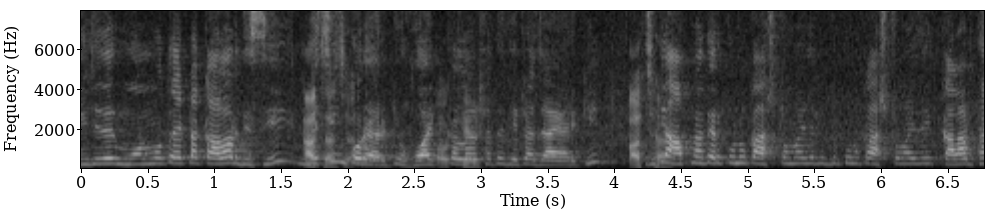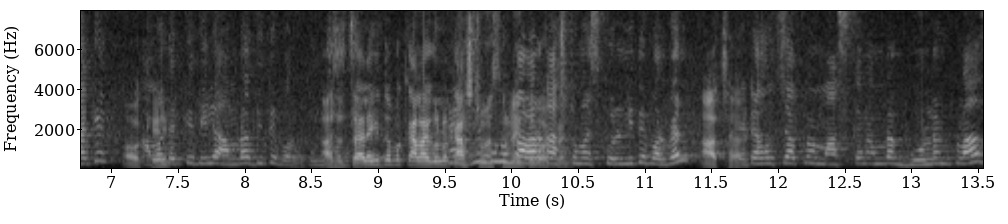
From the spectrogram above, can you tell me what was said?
নিজেদের মন মতো একটা কালার দিছি ম্যাচিং আচ্ছা। করে আর কি হোয়াইট কালারের সাথে যেটা যায় আর কি আচ্ছা। যদি আপনাদের কোনো কাস্টমাইজের যদি কোনো কাস্টমাইজের কালার থাকে আমাদেরকে দিলে আমরা দিতে পারব আচ্ছা চাইলে। কিন্তু কালারগুলো কাস্টমাইজ করে নিতে পারবেন কাস্টমাইজ করে নিতে পারবেন আচ্ছা। এটা হচ্ছে আপনার আমরা গোল্ডেন প্লাস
